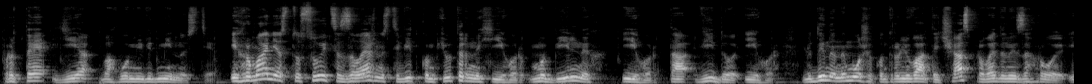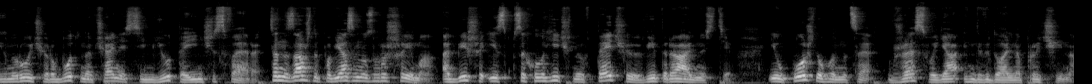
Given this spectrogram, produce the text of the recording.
Проте є вагомі відмінності. Ігроманія стосується залежності від комп'ютерних ігор, мобільних ігор та відеоігор. Людина не може контролювати час, проведений за грою, ігноруючи роботу, навчання, сім'ю та інші сфери. Це не завжди пов'язано з грошима, а більше із психологічною втечею від реальності. І у кожного на це вже своя індивідуальна причина.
